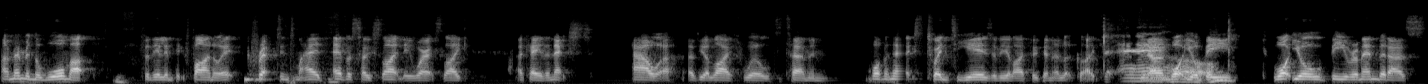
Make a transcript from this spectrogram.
I remember in the warm up for the Olympic final, it crept into my head ever so slightly, where it's like, okay, the next hour of your life will determine what the next 20 years of your life are going to look like you know and what you'll be what you'll be remembered as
